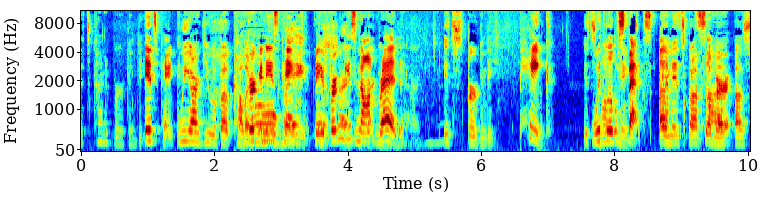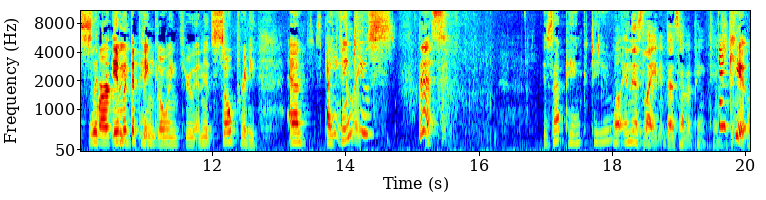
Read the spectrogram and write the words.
It's kind of burgundy. It's pink. we argue about color. Burgundy's Oh, pink. right. Maybe The- burgundy's not burgundy red. yarn. It's burgundy. Pink. It's With not little pink. specks of and it's got silver a, a with- sparkly in with the thing pink. going through, and it's so pretty. And I pink, think like- you s- This. is that pink to you? Well, in this light, it does have a pink tinge. Thank to it. you.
